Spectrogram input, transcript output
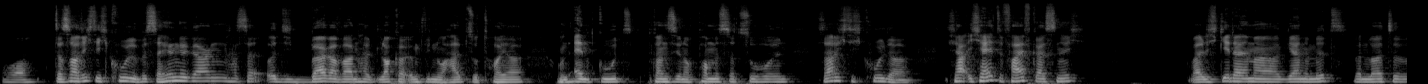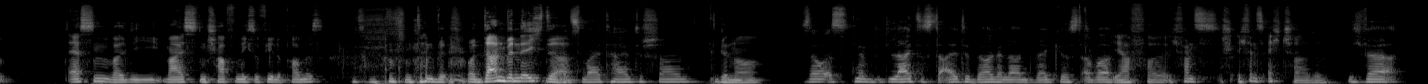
Boah. Das war richtig cool. Du bist da hingegangen, hast da, die Burger waren halt locker irgendwie nur halb so teuer und endgut. Du konntest dir noch Pommes dazu holen. Das war richtig cool da. Ich, ich hate Five Guys nicht, weil ich gehe da immer gerne mit, wenn Leute essen, weil die meisten schaffen nicht so viele Pommes. und, dann bin, und dann bin ich da. It's my time to shine. Genau. So, es ist mir leid, dass der alte Burgerladen weg ist, aber Ja, voll. Ich fand's, ich find's echt schade. ich wäre,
